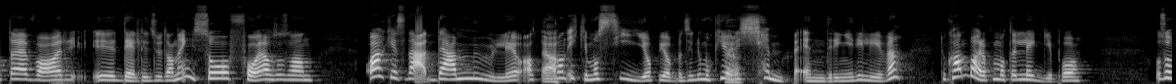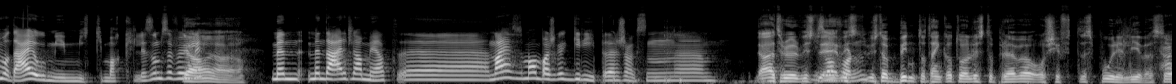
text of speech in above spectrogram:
at det var eh, deltidsutdanning, så får jeg også sånn ok, så det er, det er mulig at Ja. man ikke må si opp jobben sin. Du må ikke gjøre Ja. kjempeendringer i livet. Du kan bare på en måte legge på Og så må, Det er jo mye mikk-makk, liksom, selvfølgelig. ja, ja. Men, men det er et eller annet med at øh, Nei, man bare skal gripe den sjansen. øh. ja jeg tror hvis du, er, hvis, hvis du har begynt å tenke at du har lyst til å prøve å skifte spor i livet, så,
